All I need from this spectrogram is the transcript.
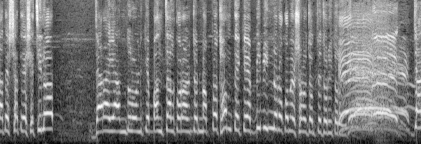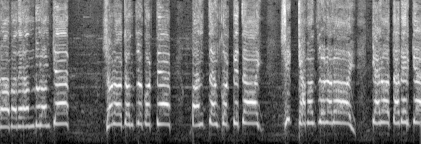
তাদের সাথে এসেছিল যারা এই আন্দোলনকে বানচাল করার জন্য প্রথম থেকে বিভিন্ন রকমের ষড়যন্ত্রে জড়িত রয়েছে। যারা আমাদের আন্দোলনকে ষড়যন্ত্র করতে, বানচাল করতে চায়, শিক্ষা মন্ত্রণালয় কেন তাদেরকে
